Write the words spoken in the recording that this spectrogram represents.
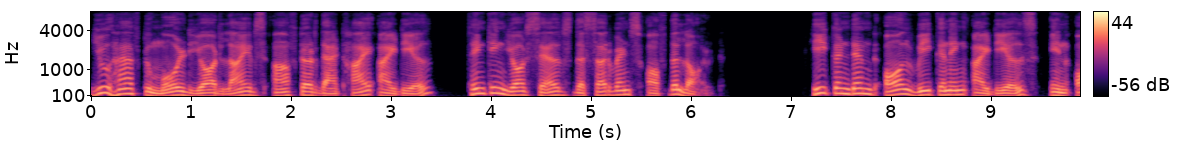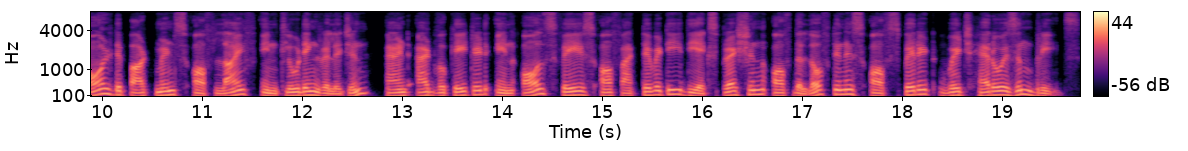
You have to mold your lives after that high ideal, thinking yourselves the servants of the Lord. He condemned all weakening ideals in all departments of life including religion and advocated in all spheres of activity the expression of the loftiness of spirit which heroism breeds.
